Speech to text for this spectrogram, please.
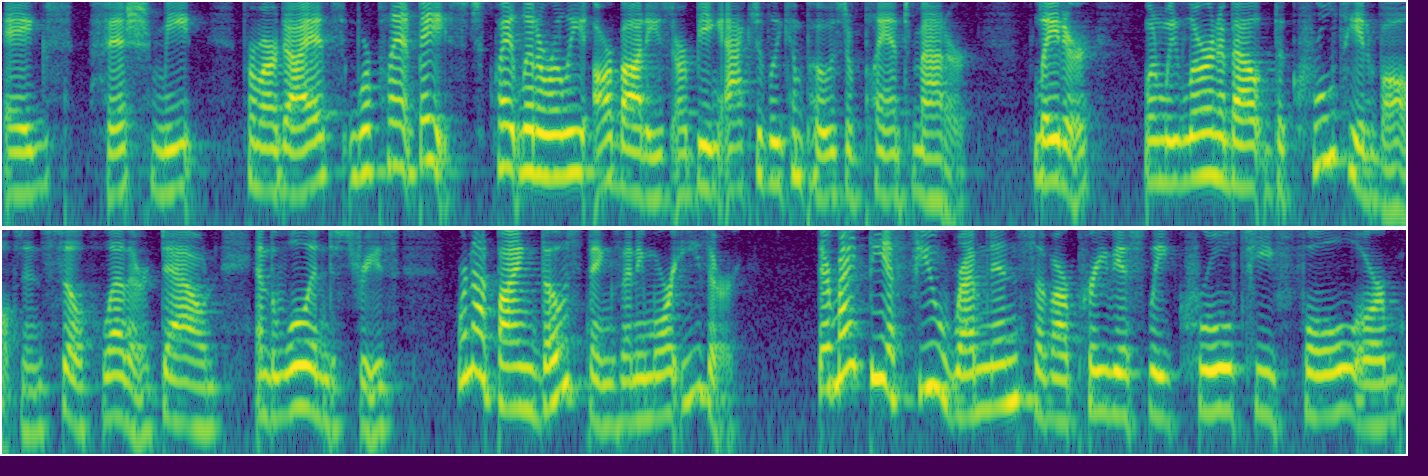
eggs, fish, meat from our diets, we're plant based. Quite literally, our bodies are being actively composed of plant matter. Later, when we learn about the cruelty involved in silk, leather, down, and the wool industries, we're not buying those things anymore either. There might be a few remnants of our previously cruelty full or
